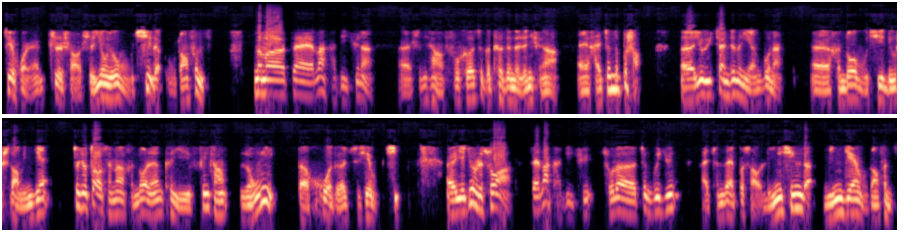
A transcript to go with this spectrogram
这伙人至少是拥有武器的武装分子。那么在纳卡地区呢，呃，实际上符合这个特征的人群啊。哎，还真的不少。呃，由于战争的缘故呢，呃，很多武器流失到民间，这就造成了很多人可以非常容易的获得这些武器。呃，也就是说啊，在纳卡地区，除了正规军，还存在不少零星的民间武装分子。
